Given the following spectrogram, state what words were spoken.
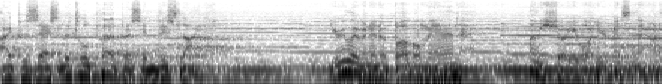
I possess little purpose in this life. You're living in a bubble, man. Let me show you what you're missing out on.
